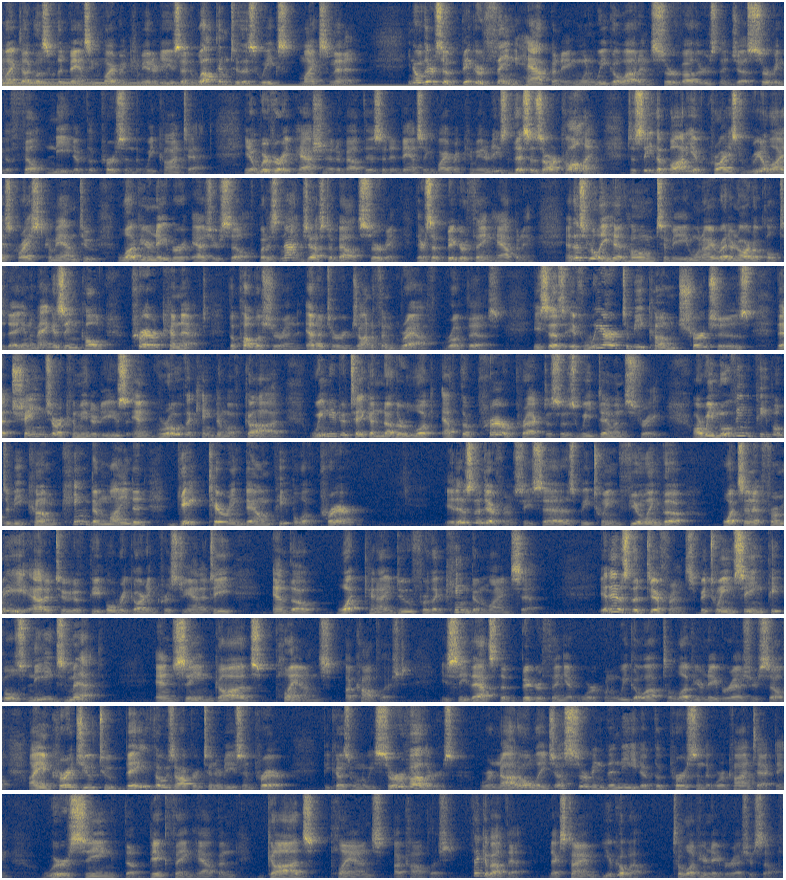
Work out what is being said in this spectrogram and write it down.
I'm Mike Douglas with Advancing Vibrant Communities, and welcome to this week's Mike's Minute. You know, there's a bigger thing happening when we go out and serve others than just serving the felt need of the person that we contact. You know, we're very passionate about this at Advancing Vibrant Communities. This is our calling to see the body of Christ realize Christ's command to love your neighbor as yourself. But it's not just about serving, there's a bigger thing happening. And this really hit home to me when I read an article today in a magazine called Prayer Connect. The publisher and editor, Jonathan Graf, wrote this. He says, If we are to become churches that change our communities and grow the kingdom of God, we need to take another look at the prayer practices we demonstrate. Are we moving people to become kingdom minded, gate tearing down people of prayer? It is the difference, he says, between fueling the what's in it for me attitude of people regarding Christianity and the what can I do for the kingdom mindset. It is the difference between seeing people's needs met and seeing God's plans accomplished. You see, that's the bigger thing at work when we go out to love your neighbor as yourself. I encourage you to bathe those opportunities in prayer because when we serve others, we're not only just serving the need of the person that we're contacting, we're seeing the big thing happen God's plans accomplished. Think about that next time you go out to love your neighbor as yourself.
